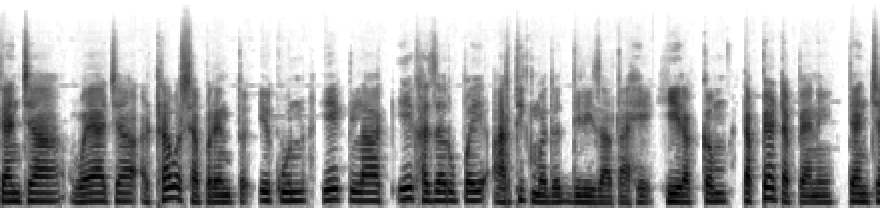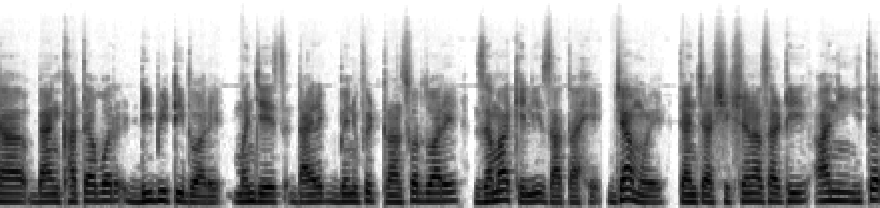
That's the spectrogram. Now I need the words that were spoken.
त्यांच्या वयाच्या अठरा वर्षापर्यंत एकूण एक लाख एक हजार रुपये आर्थिक मदत दिली जात आहे. ही रक्कम टप्प्याटप्प्याने त्यांच्या बँक खात्यावर डीबीटीद्वारे म्हणजेच डायरेक्ट बेनिफिट ट्रान्सफरद्वारे जमा केली जात आहे. ज्यामुळे त्यांच्या शिक्षणासाठी आणि इतर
